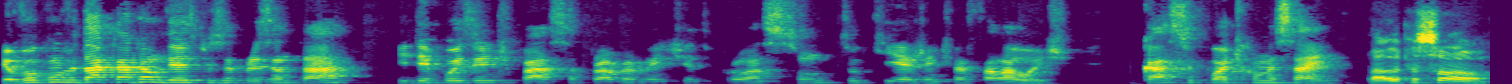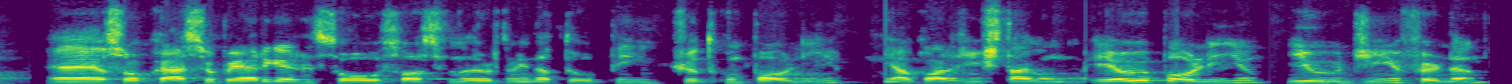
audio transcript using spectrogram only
Eu vou convidar cada um deles para se apresentar e depois a gente passa propriamente para o assunto que a gente vai falar hoje. Cássio, pode começar aí. Fala pessoal, é, eu sou o Cássio Berger, sou sócio fundador também da Tupin, junto com o Paulinho. E agora a gente está com eu e o Paulinho e o Dinho e o Fernando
